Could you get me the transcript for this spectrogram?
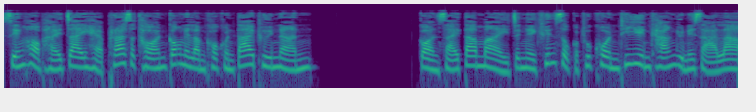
เสียงหอบหายใจแหบพร่าสะท้อนกล้องในลำคอคนใต้พื้นนั้น ก่อนสายตาใหม่จะเงยขึ้นสบกับทุกคนที่ยืนค้างอยู่ในศาลา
